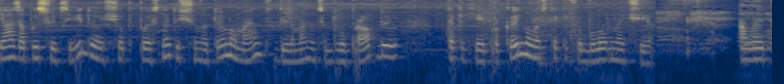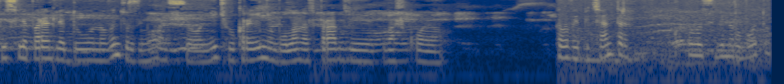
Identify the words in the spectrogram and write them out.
я записую це відео, щоб пояснити, що на той момент для мене це було правдою, так як я і прокинулась, так як і було вночі. Але після перегляду новин зрозуміла, що ніч в Україні була насправді важкою. Коли в епіцентр купила собі на роботу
